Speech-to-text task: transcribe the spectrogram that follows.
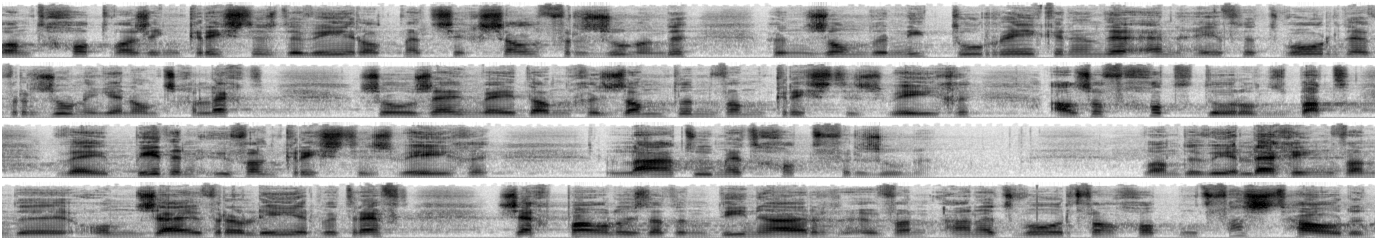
Want God was in Christus de wereld met zichzelf verzoenende, hun zonde niet toerekenende en heeft het woord der verzoening in ons gelegd. Zo zijn wij dan gezanten van Christus wegen, alsof God door ons bad. Wij bidden u van Christus wegen, laat u met God verzoenen. Want de weerlegging van de onzuivere leer betreft, zegt Paulus dat een dienaar van, aan het woord van God moet vasthouden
